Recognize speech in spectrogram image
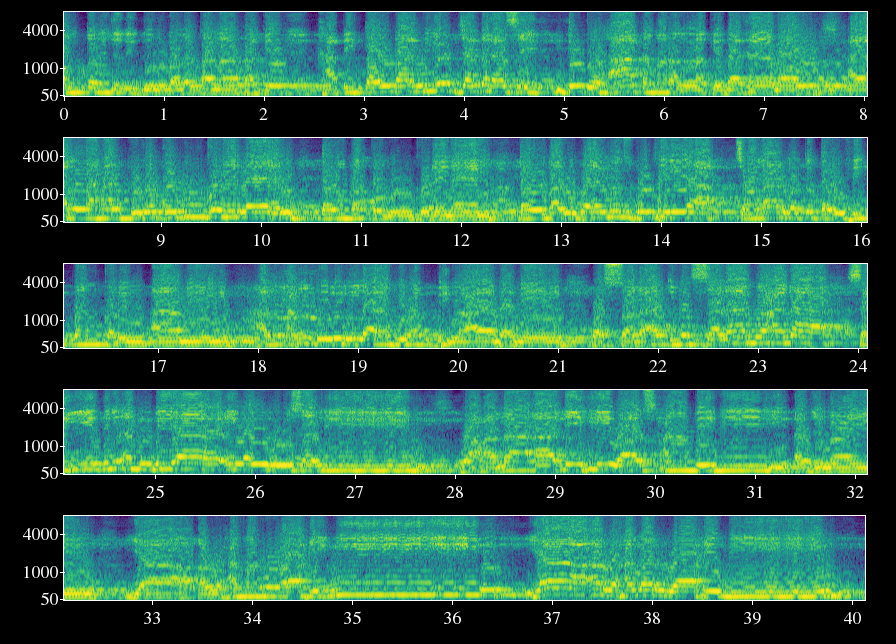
অন্তরে যদি দুর্বলতা না থাকে খাতি তওবার নিয়ত যাদের আছে, দুটো হাত আমার আল্লাহকে দেখায় দাও। আয় আল্লাহ, হাতগুলো কবুল করে নেন, তওবা কবুল করে নেন। তওবার উপরে মজবুত চলার মতো তৌফিক দান করেন আমিন আলহামদুলিল্লাহ রাব্বিল আলামিন والصلاة والسلام على سيد الأنبياء والمرسلين وعلى آله وأصحابه أجمعين يا أرحم الراحمين يا أرحم الراحمين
